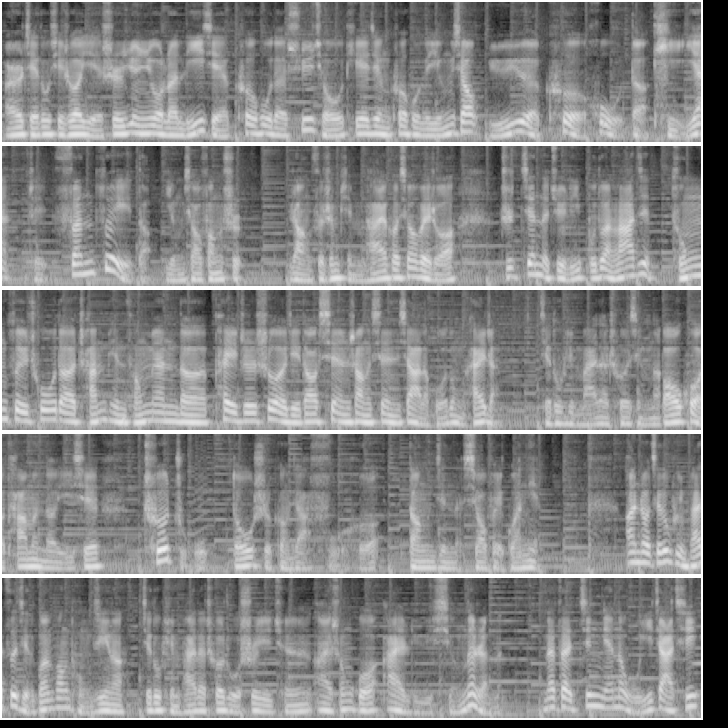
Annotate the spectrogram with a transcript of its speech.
而捷途汽车也是运用了理解客户的需求、贴近客户的营销、愉悦客户的体验这三最的营销方式，让自身品牌和消费者之间的距离不断拉近。从最初的产品层面的配置设计到线上线下的活动开展，捷途品牌的车型呢，包括他们的一些车主，都是更加符合当今的消费观念。按照捷途品牌自己的官方统计呢，捷途品牌的车主是一群爱生活、爱旅行的人们。那在今年的五一假期，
